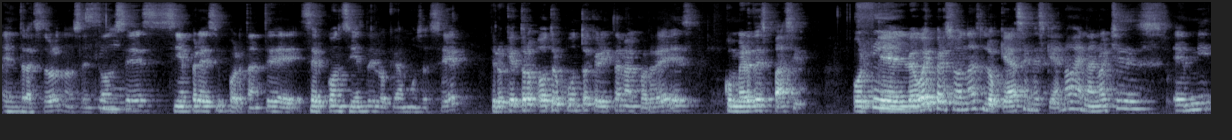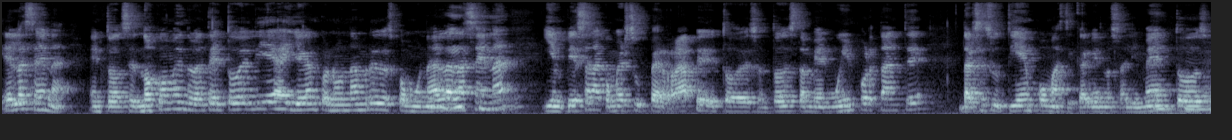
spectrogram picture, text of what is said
en, trastornos. Entonces siempre es importante ser consciente de lo que vamos a hacer. Creo que otro, otro punto que ahorita me acordé es comer despacio. Porque luego hay personas lo que hacen es que, no, en la noche es, es, la cena, entonces no comen durante todo el día y llegan con un hambre descomunal a la cena y empiezan a comer súper rápido y todo eso. Entonces también muy importante darse su tiempo, masticar bien los alimentos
